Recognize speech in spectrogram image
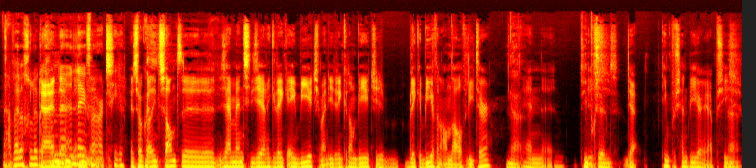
we hebben gelukkig ja, en, een, een leverarts hier. Het is ook wel interessant. Uh, er zijn mensen die zeggen, ik drink één biertje, maar die drinken dan biertje, blikken bier van anderhalf liter. Ja, en, uh, 10 procent. Dus, ja, 10% bier, ja precies. Ja.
